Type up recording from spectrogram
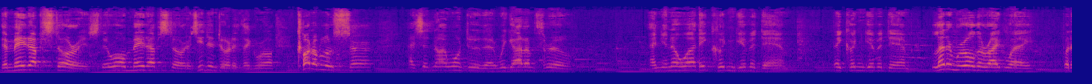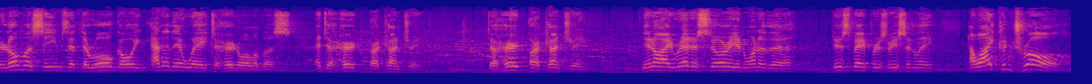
They're made up stories. They're all made up stories. He didn't do anything wrong. Cut him loose, sir. I said, No, I won't do that. We got him through. And you know what? They couldn't give a damn. They couldn't give a damn. Let him rule the right way. but it almost seems that they're all going out of their way to hurt all of us and to hurt our country. To hurt our country. You know, I read a story in one of the newspapers recently how I control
